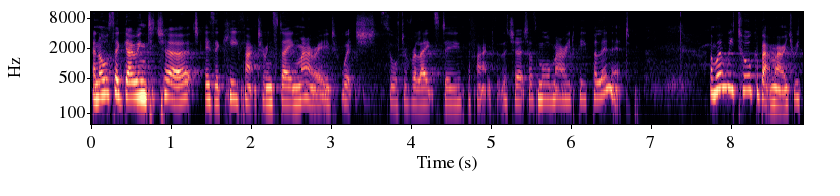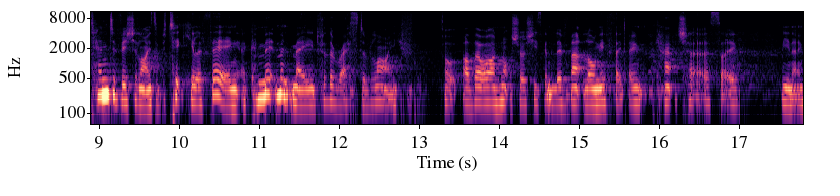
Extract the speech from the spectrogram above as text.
And also, going to church is a key factor in staying married, which sort of relates to the fact that the church has more married people in it. And when we talk about marriage, we tend to visualize a particular thing, a commitment made for the rest of life. although I'm not sure she's going to live that long if they don't catch her. So, you know.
